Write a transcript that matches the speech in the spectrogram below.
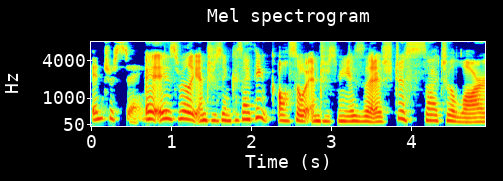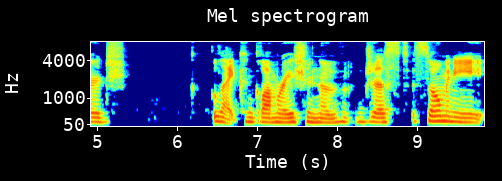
interesting. It is really interesting because I think also what interests me is that it's just such a large, like, conglomeration of just so many.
